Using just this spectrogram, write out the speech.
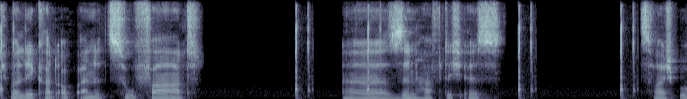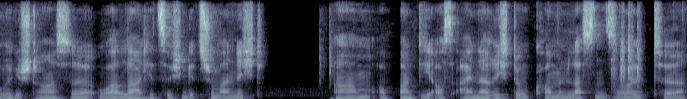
ich überlege gerade, ob eine Zufahrt äh, sinnhaftig ist. Zweispurige Straße. Voila, hier zwischen geht es schon mal nicht. Ähm, ob man die aus einer Richtung kommen lassen sollte.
